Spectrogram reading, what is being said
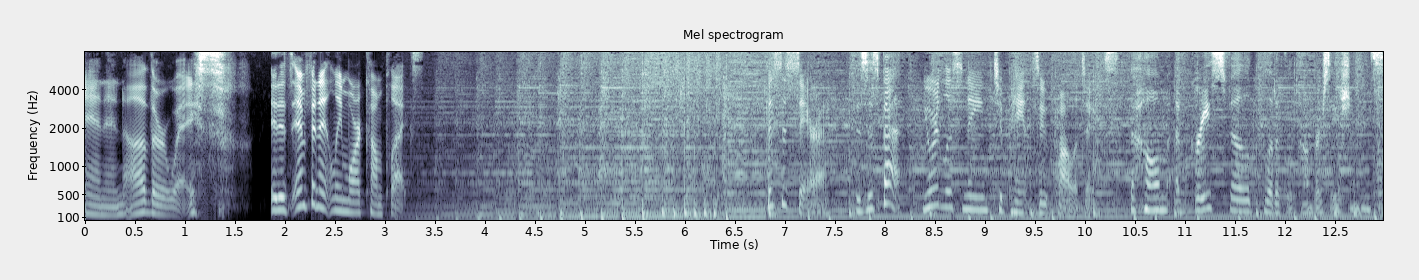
And in other ways, it is infinitely more complex. This is Sarah. This is Beth, You're listening to Pantsuit Politics. the home of grace filled political conversations.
